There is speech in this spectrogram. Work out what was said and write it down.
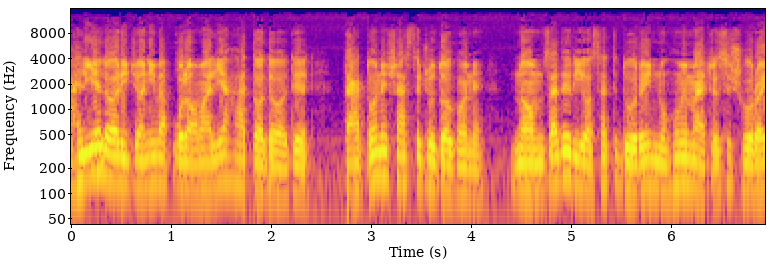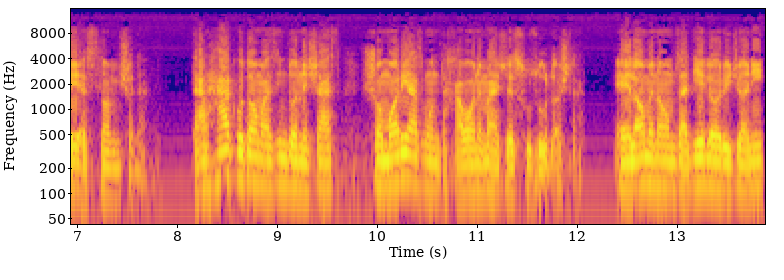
علی لاریجانی و غلام علی حداد عادل در دو نشست جداگانه نامزد ریاست دوره نهم مجلس شورای اسلامی شدند. در هر کدام از این دو نشست شماری از منتخبان مجلس حضور داشتند. اعلام نامزدی لاریجانی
